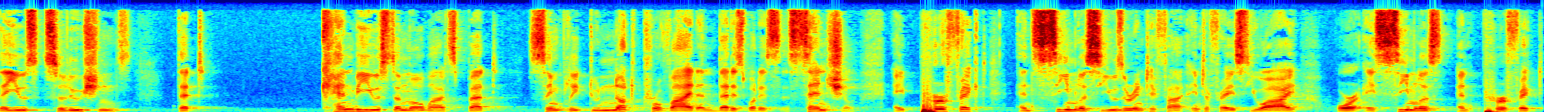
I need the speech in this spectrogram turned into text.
they use solutions that can be used on mobiles, but simply do not provide, and that is what is essential, a perfect and seamless user interface UI or a seamless and perfect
